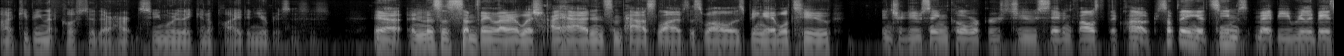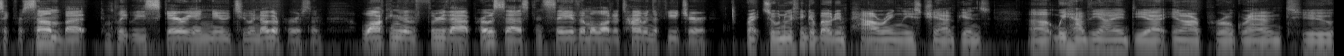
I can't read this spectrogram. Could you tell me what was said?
uh, keeping that close to their heart and seeing where they can apply it in your businesses. Yeah, and this is something that I wish I had in some past lives as well, is being able to introducing coworkers to saving files to the cloud. Something it seems might be really basic for some, but completely scary and new to another person. Walking them through that process can save them a lot of time in the future. Right. So when we think about empowering these champions, uh, we have the idea in our program to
